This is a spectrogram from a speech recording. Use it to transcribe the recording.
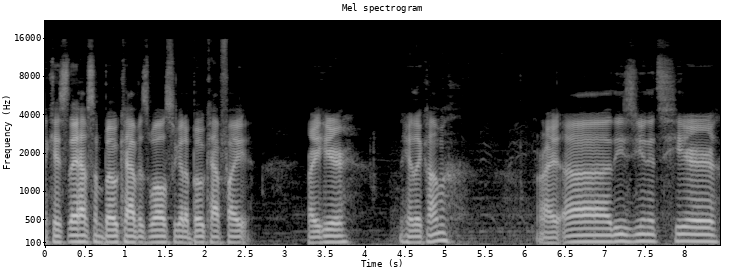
Okay, so they have some bow cav as well, so we got a bow cav fight right here. Here they come. Alright, uh, these units here,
